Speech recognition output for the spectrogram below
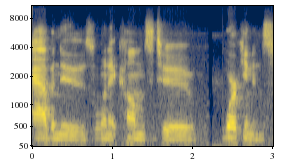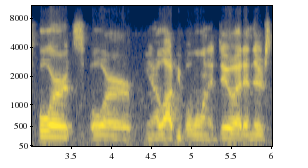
avenues when it comes to working in sports or, you know, a lot of people want to do it. And there's,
